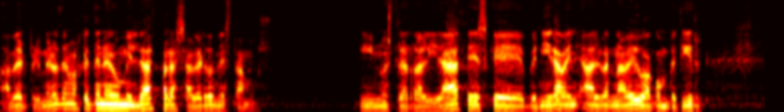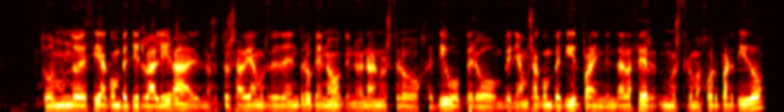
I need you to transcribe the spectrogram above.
a ver, primero tenemos que tener humildad para saber dónde estamos. Y nuestra realidad es que venir a, al Bernabéu a competir, todo el mundo decía competir la liga, nosotros sabíamos desde dentro que no, que no era nuestro objetivo, pero veníamos a competir para intentar hacer nuestro mejor partido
